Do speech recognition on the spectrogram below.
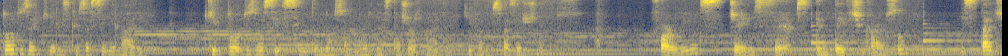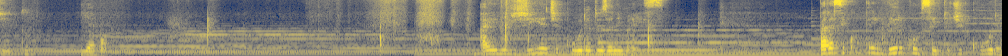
todos aqueles que os assimilarem. Que todos vocês sintam nosso amor nesta jornada que vamos fazer juntos. Four Winds, James Sams e David Carson, está dito e é bom. A energia de cura dos animais. Para se compreender o conceito de cura,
